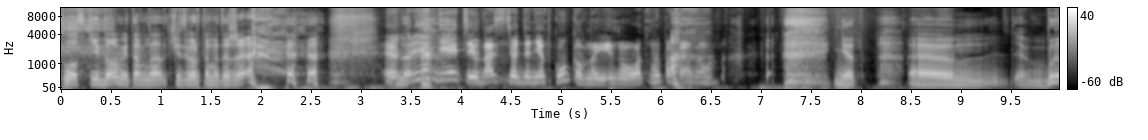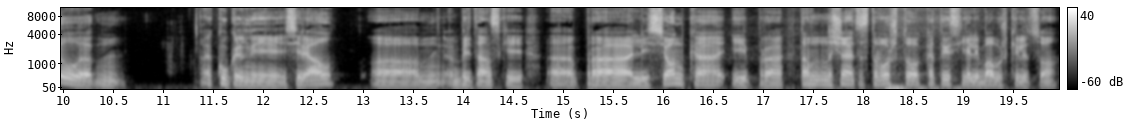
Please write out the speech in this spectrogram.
плоский дом, и там на четвертом этаже. Э. Привет, дети, у нас сегодня нет кукол, но ну вот мы покажем. Нет. Эм, Был кукольный сериал британский э, про лисенка и про... Там начинается с того, что коты съели бабушке лицо.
